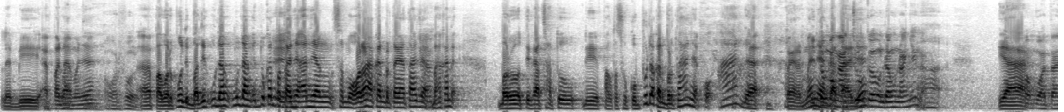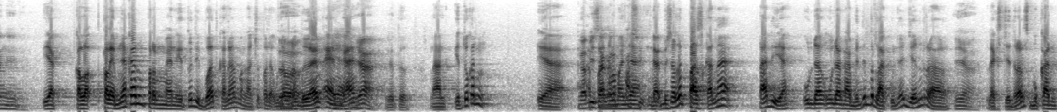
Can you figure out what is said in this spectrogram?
lebih apa namanya Powerful. eh, powerful dibanding undang-undang itu kan pertanyaan yang semua orang akan bertanya-tanya bahkan baru tingkat satu di fakultas hukum pun akan bertanya kok ada permen itu yang mengacu katanya ke undang-undangnya nggak? ya Pembuatannya itu. ya kalau klaimnya kan permen itu dibuat karena mengacu pada undang-undang. BUMN Ya. kan Ya. gitu nah itu kan ya Nggak bisa namanya nggak bisa lepas karena tadi ya undang-undang kami itu berlakunya general Iya. lex generalis bukan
